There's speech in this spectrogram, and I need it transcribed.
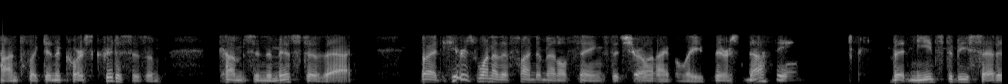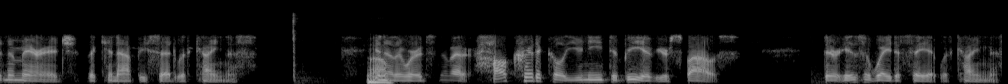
conflict. And of course, criticism comes in the midst of that. But here's one of the fundamental things that Cheryl and I believe there's nothing that needs to be said in a marriage that cannot be said with kindness. Wow. In other words, no matter how critical you need to be of your spouse, there is a way to say it with kindness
